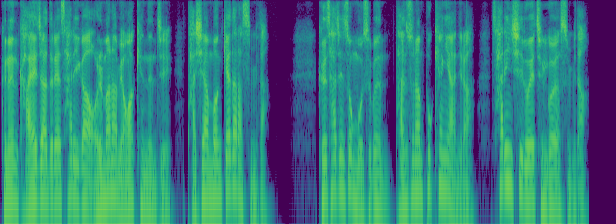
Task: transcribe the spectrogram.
그는 가해자들의 사리가 얼마나 명확했는지 다시 한번 깨달았습니다. 그 사진 속 모습은 단순한 폭행이 아니라 살인 시도의 증거였습니다.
